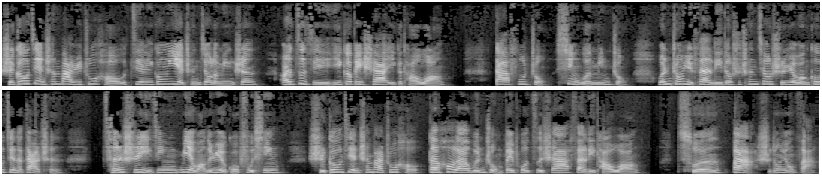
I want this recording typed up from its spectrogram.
使勾践称霸于诸侯，建立功业，成就了名声，而自己一个被杀，一个逃亡。大夫种姓文名种，文种与范蠡都是春秋时越王勾践的大臣，曾使已经灭亡的越国复兴，使勾践称霸诸侯。但后来文种被迫自杀，范蠡逃亡。存霸使动用法，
